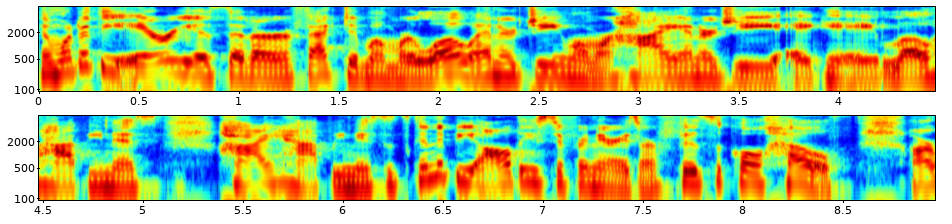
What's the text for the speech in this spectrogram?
And what are the areas that are affected when we're low energy, when we're high energy, AKA low happiness, high happiness? It's going to be all these different areas, our physical health, our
